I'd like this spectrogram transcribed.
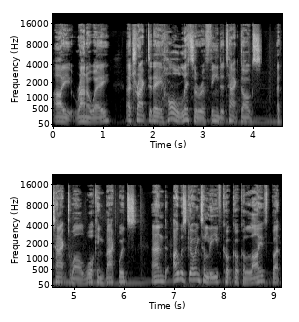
I ran away, attracted a whole litter of fiend attack dogs, attacked while walking backwards, and I was going to leave Cook alive, but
